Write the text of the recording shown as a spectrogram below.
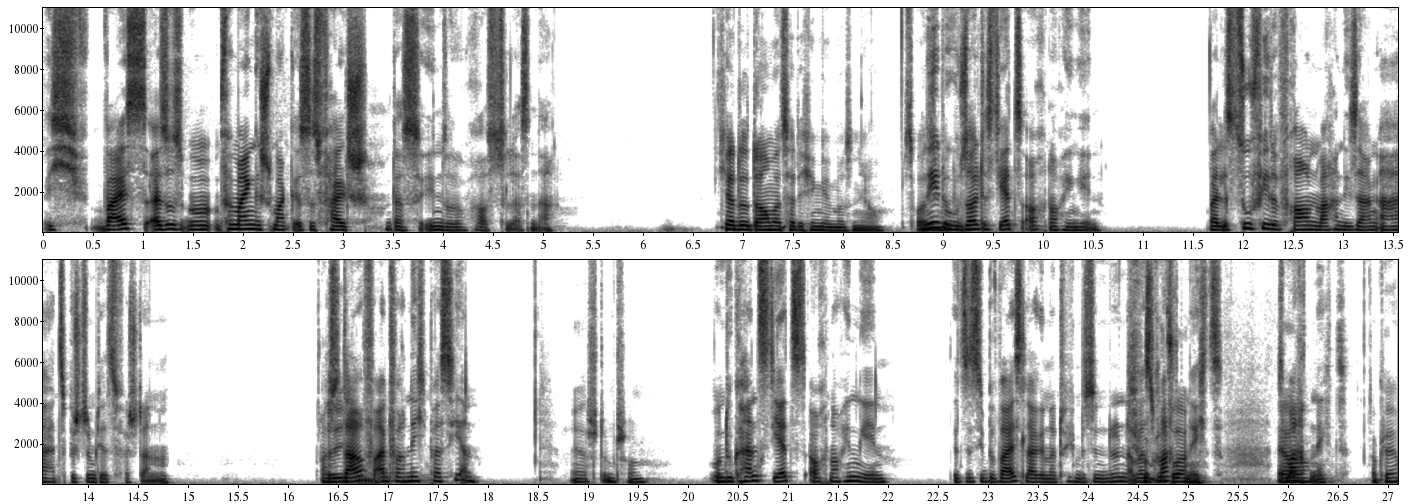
ich weiß, also für meinen Geschmack ist es falsch, das ihn so rauszulassen da. Ich hätte damals hätte ich hingehen müssen, ja. Nee, du solltest jetzt auch noch hingehen. Weil es zu viele Frauen machen, die sagen, ah, er hat es bestimmt jetzt verstanden. Also es darf einfach nicht passieren. Ja, stimmt schon. Und du kannst jetzt auch noch hingehen. Jetzt ist die Beweislage natürlich ein bisschen dünn, aber es macht sagen. nichts. Es Ja. macht nichts. Okay.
